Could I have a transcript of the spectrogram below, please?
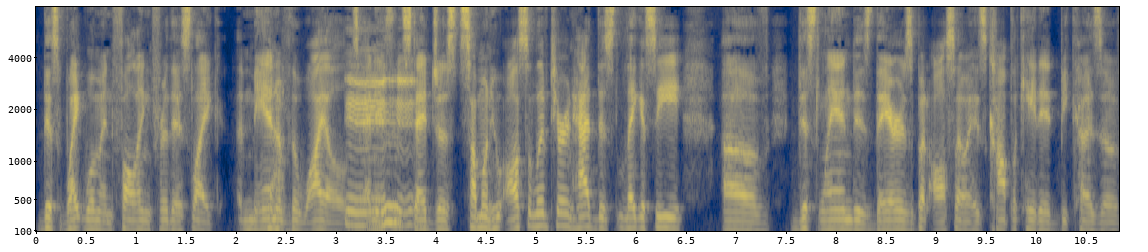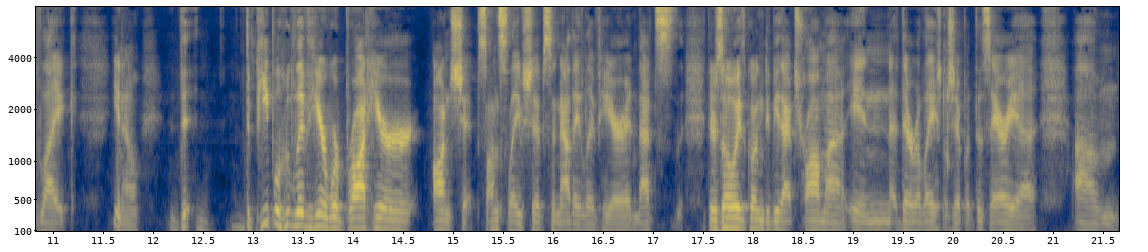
this white woman falling for this like man Yeah. of the wilds and is Mhm. instead just someone who also lived here and had this legacy of this land is theirs but also is complicated because of like you know the the people who live here were brought here on ships on slave ships and now they live here and that's there's always going to be that trauma in their relationship with this area um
